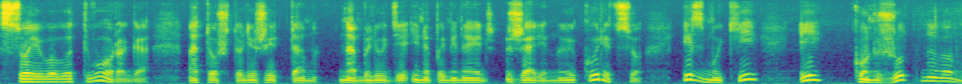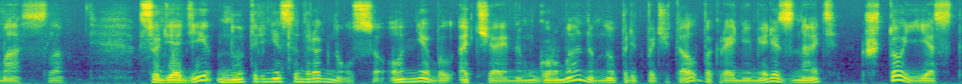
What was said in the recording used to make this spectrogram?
соевого творога, а то, что лежит там на блюде и напоминает жареную курицу, из муки и кунжутного масла. Судья Ди внутренне содрогнулся. Он не был отчаянным гурманом, но предпочитал, по крайней мере, знать, что ест.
